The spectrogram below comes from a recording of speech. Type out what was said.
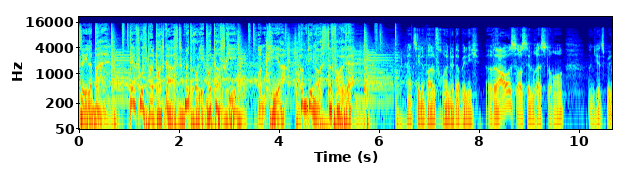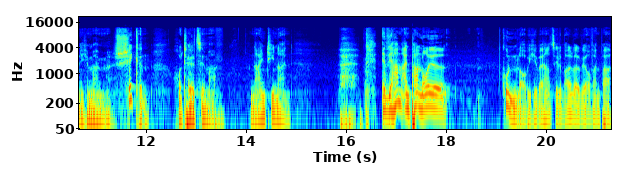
Herz, Seele, Ball. Der Fußballpodcast mit Uli Potowski. Und hier kommt die neueste Folge. Herz, Seele, Ball, Freunde, da bin ich raus aus dem Restaurant. Und jetzt bin ich in meinem schicken Hotelzimmer. 99. Äh, wir haben ein paar neue Kunden, glaube ich, hier bei Herz, Seele, Ball, weil wir auf ein paar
